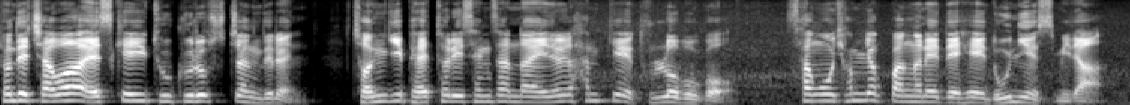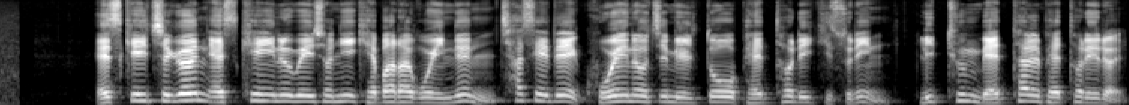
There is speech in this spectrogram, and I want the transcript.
현대차와 SK 두 그룹 수장들은 전기 배터리 생산 라인을 함께 둘러보고 상호 협력 방안에 대해 논의했습니다. SK 측은 SK이노베이션이 개발하고 있는 차세대 고에너지 밀도 배터리 기술인 리튬 메탈 배터리를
